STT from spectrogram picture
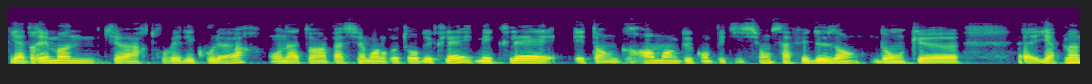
Il y a Draymond qui va retrouver des couleurs. On attend impatiemment le retour de Clay, mais Clay est en grand manque de compétition. Ça fait deux ans, donc euh, euh, il y a plein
